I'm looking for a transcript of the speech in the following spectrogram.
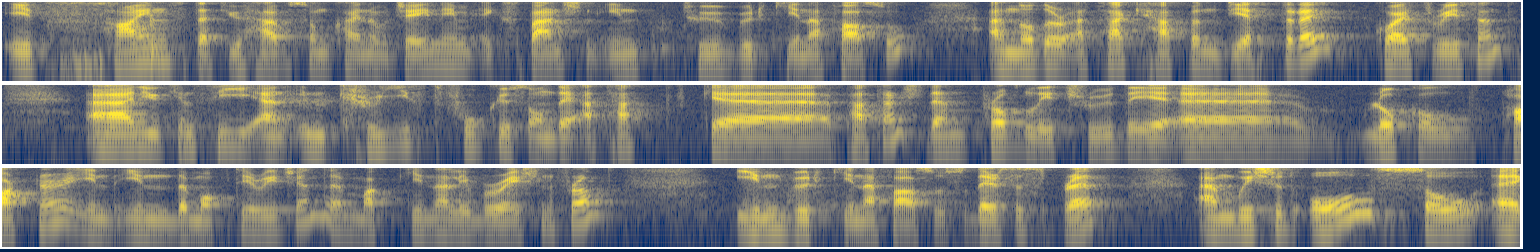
it's signs that you have some kind of JNIM expansion into Burkina Faso. Another attack happened yesterday, quite recent, and you can see an increased focus on the attack uh, patterns, then probably through the uh, local partner in, in the Mopti region, the Macina Liberation Front, in Burkina Faso. So there's a spread. And we should also uh,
